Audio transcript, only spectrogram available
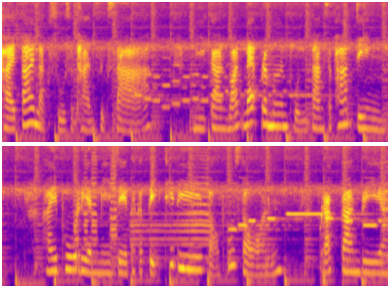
ภายใต้หลักสูตรสถานศึกษา มีการวัดและประเมินผลตามสภาพจริง ให้ผู้เรียนมีเจตคติที่ดีต่อผู้สอน รักการเรียน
